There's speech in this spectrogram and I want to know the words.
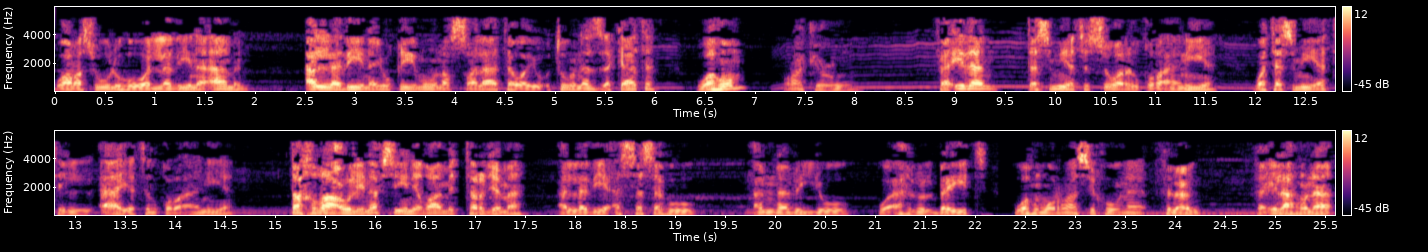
ورسوله والذين آمنوا. الذين يقيمون الصلاة ويؤتون الزكاة وهم راكعون. فإذا تسمية السور القرآنية وتسمية الآية القرآنية تخضع لنفس نظام الترجمة الذي أسسه النبي وأهل البيت وهم الراسخون في العلم. فإلى هنا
